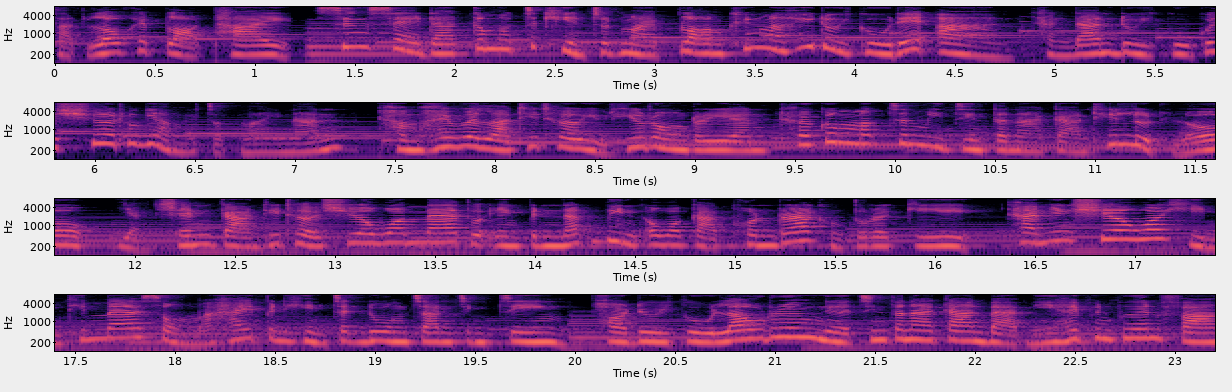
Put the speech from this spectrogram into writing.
สัตว์โลกให้ปลอดภัย ซึ่งเซดัตก็มักจะเขียนจดหมายปลอมขึ้นมาให้ดุยกูได้อ่าน ทางด้านดุยกูก็เชื่อทุกอย่างในจดหมายนั้นทำให้เวลาที่เธออยู่ที่โรงเรียน เธอก็มักจะมีจินตนาการที่หลุดโลก อย่างเช่นการที่เธอเชื่อว่าแม่ตัวเองเป็นนักบินอวกาศคนแรกของตุรกี แถมยังเชื่อว่าหินที่แม่ส่งมาให้เป็นหินจากดวงจันทร์จริง ๆ พอดุยกูเล่าเรื่องเหนือจินตนาการแบบนี้ให้เพื่อนๆฟัง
